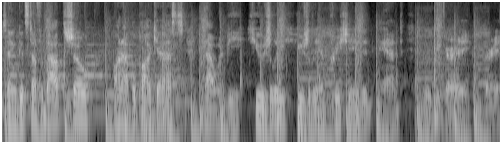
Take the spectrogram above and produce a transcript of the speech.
saying good stuff about the show on Apple Podcasts, that would be hugely, hugely appreciated and it would be very, very.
